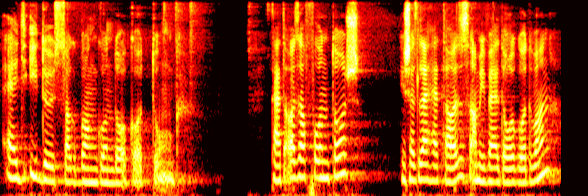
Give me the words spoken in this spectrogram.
egy időszakban gondolkodtunk. Tehát az a fontos, és ez lehet az, amivel dolgod van,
